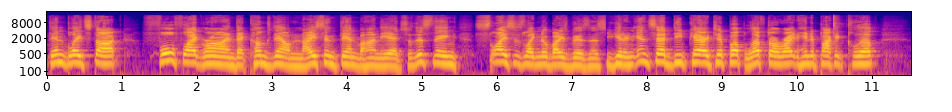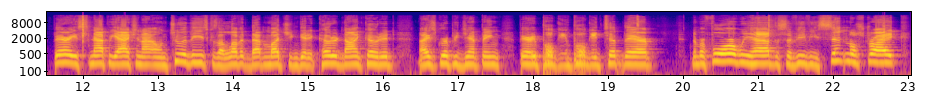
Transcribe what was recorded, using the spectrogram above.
thin blade stock, full flat grind that comes down nice and thin behind the edge. So this thing slices like nobody's business. You get an inset deep carry tip up, left or right handed pocket clip. Very snappy action. I own two of these because I love it that much. You can get it coated, non-coated. Nice grippy jimping. Very pokey, pokey tip there. Number four, we have the Civivi Sentinel Strike.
